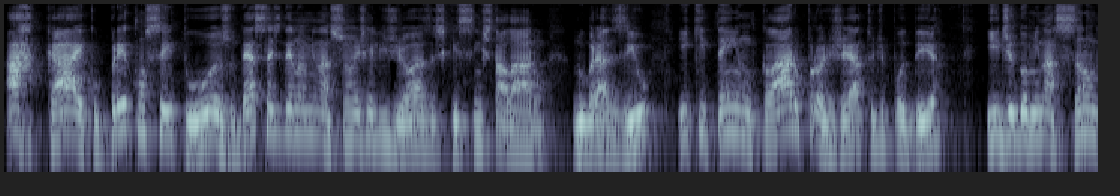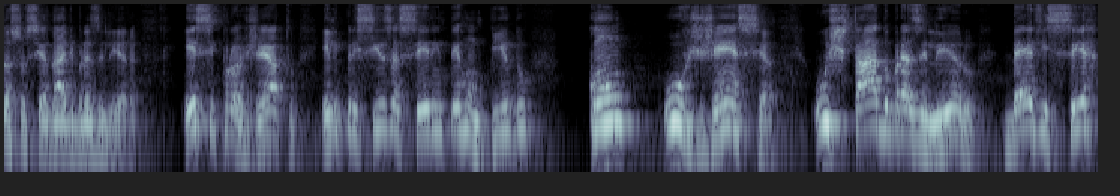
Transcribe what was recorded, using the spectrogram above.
arcaico, preconceituoso dessas denominações religiosas que se instalaram no Brasil e que têm um claro projeto de poder e de dominação da sociedade brasileira. Esse projeto ele precisa ser interrompido com urgência. O Estado brasileiro deve ser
